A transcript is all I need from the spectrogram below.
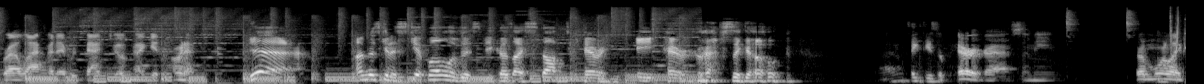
where I laugh at every bad joke I get thrown at yeah. I'm just gonna skip all of this because I stopped caring eight paragraphs ago. I don't think these are paragraphs. I mean, they're more like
